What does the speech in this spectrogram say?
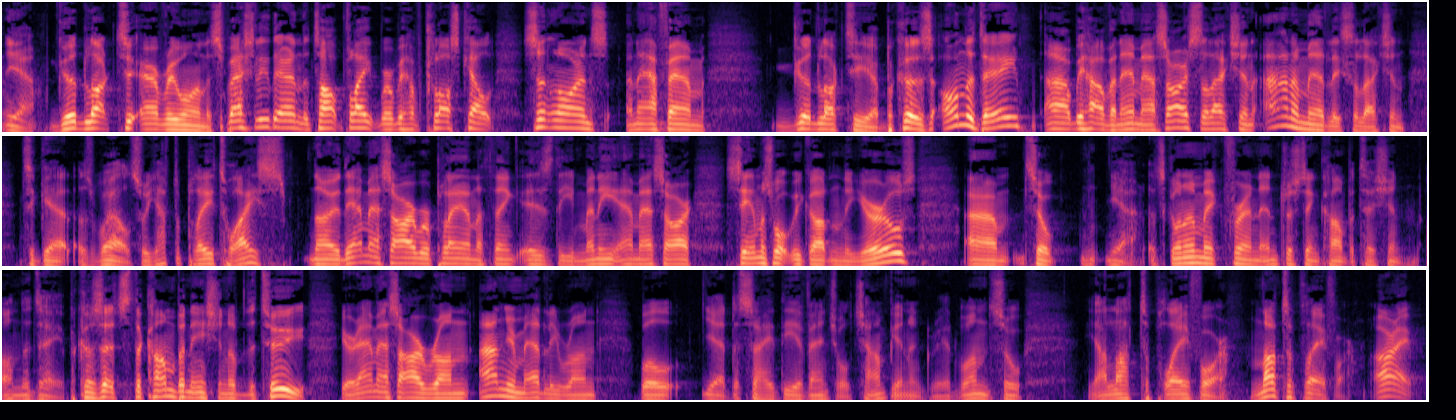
yeah, good luck to everyone, especially there in the top flight where we have Closkelt, St. Lawrence, and FM good luck to you because on the day uh, we have an MSR selection and a medley selection to get as well. So you have to play twice. Now the MSR we're playing, I think, is the mini MSR, same as what we got in the Euros. Um, so yeah, it's going to make for an interesting competition on the day because it's the combination of the two. Your MSR run and your medley run will yeah decide the eventual champion in Grade One. So yeah, a lot to play for. A lot to play for. All right.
